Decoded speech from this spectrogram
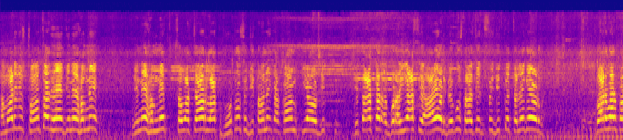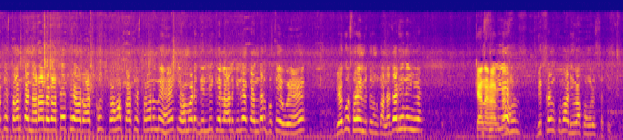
हमारे जो सांसद हैं, जिन्हें हमने जिन्हें हमने सवा चार लाख वोटों से जिताने का काम किया और जित, जिताकर गुरैया से आए और बेगूसराय से जीत के चले गए और बार बार पाकिस्तान का नारा लगाते थे और आज खुद कहाँ पाकिस्तान में है कि हमारे दिल्ली के लाल किले के अंदर घुसे हुए हैं, बेगूसराय में तो उनका नज़र ही नहीं है। क्या नाम है आपका? विक्रम कुमार युवा कांग्रेस सचिव।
